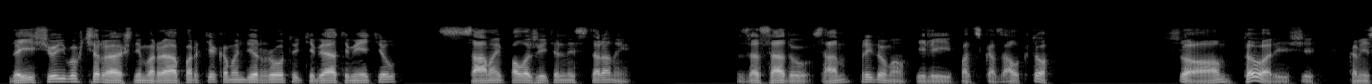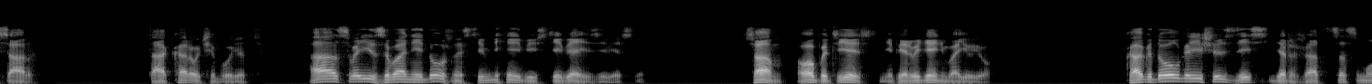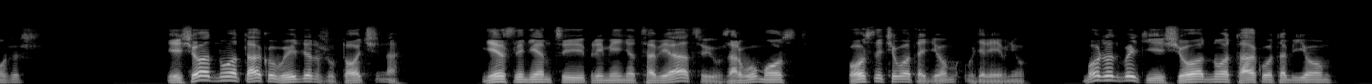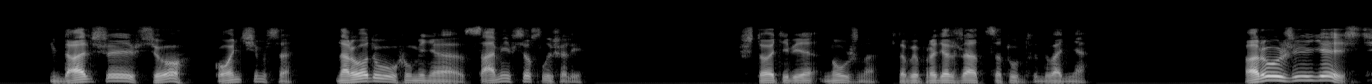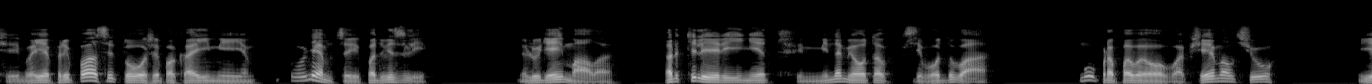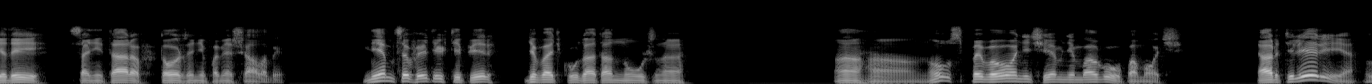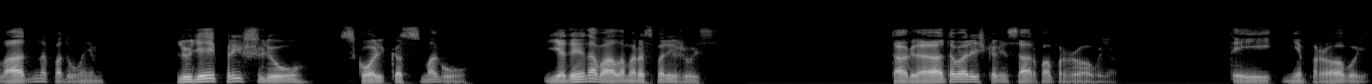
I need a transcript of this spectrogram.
Да еще и во вчерашнем рапорте командир роты тебя отметил с самой положительной стороны. Засаду сам придумал или подсказал кто? Сам, товарищи, комиссар. Так короче будет. А свои звания и должности мне без тебя известны. Сам опыт есть, не первый день воюю. Как долго еще здесь держаться сможешь? Еще одну атаку выдержу, точно. Если немцы применят авиацию, взорву мост, после чего отойдем в деревню. Может быть, еще одну атаку отобьем. Дальше все, кончимся. Народу у меня сами все слышали. Что тебе нужно, чтобы продержаться тут два дня? Оружие есть, и боеприпасы тоже пока имеем. В немцы подвезли. Людей мало. Артиллерии нет, минометов всего два. Ну, про ПВО вообще молчу. Еды санитаров тоже не помешало бы. Немцев этих теперь девать куда-то нужно. Ага, ну, с ПВО ничем не могу помочь. Артиллерия? Ладно, подумаем. Людей пришлю, сколько смогу. Еды навалом распоряжусь. Тогда, товарищ комиссар, попробую. Ты не пробуй,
